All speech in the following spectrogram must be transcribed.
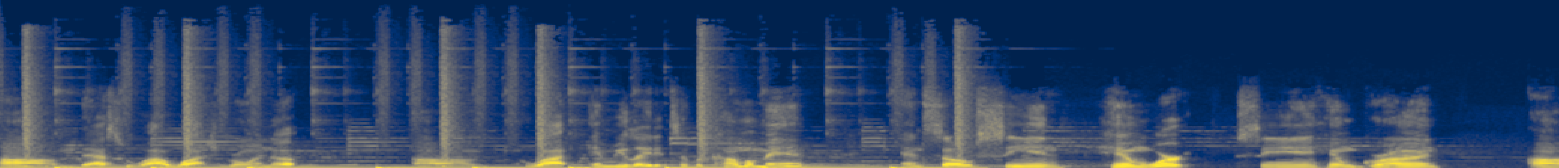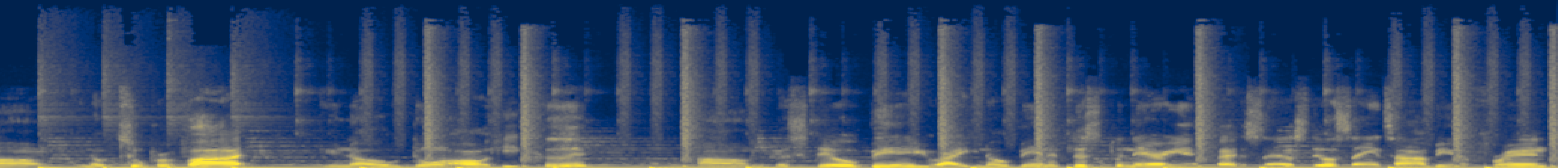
Um, that's who I watched growing up, um, who I emulated to become a man. And so seeing him work, seeing him grind, um, you know, to provide, you know, doing all he could, um, but still being right, you know, being a disciplinarian at the same, still same time being a friend,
